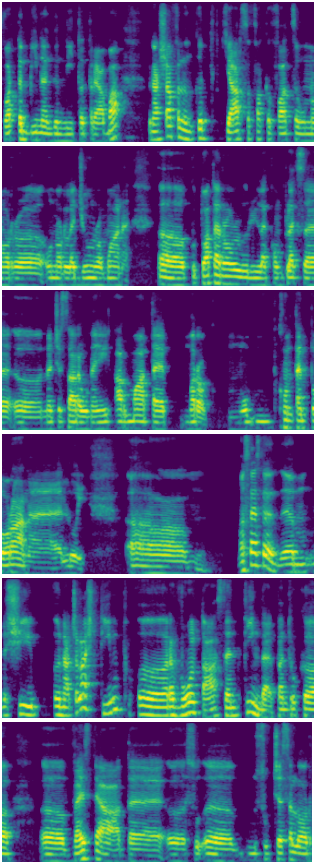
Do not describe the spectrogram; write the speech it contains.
foarte bine gândită treaba, în așa fel încât chiar să facă față unor, unor legiuni romane, cu toate rolurile complexe necesare unei armate, mă rog, contemporane lui. Asta este și în același timp revolta se întinde pentru că vestea de succeselor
